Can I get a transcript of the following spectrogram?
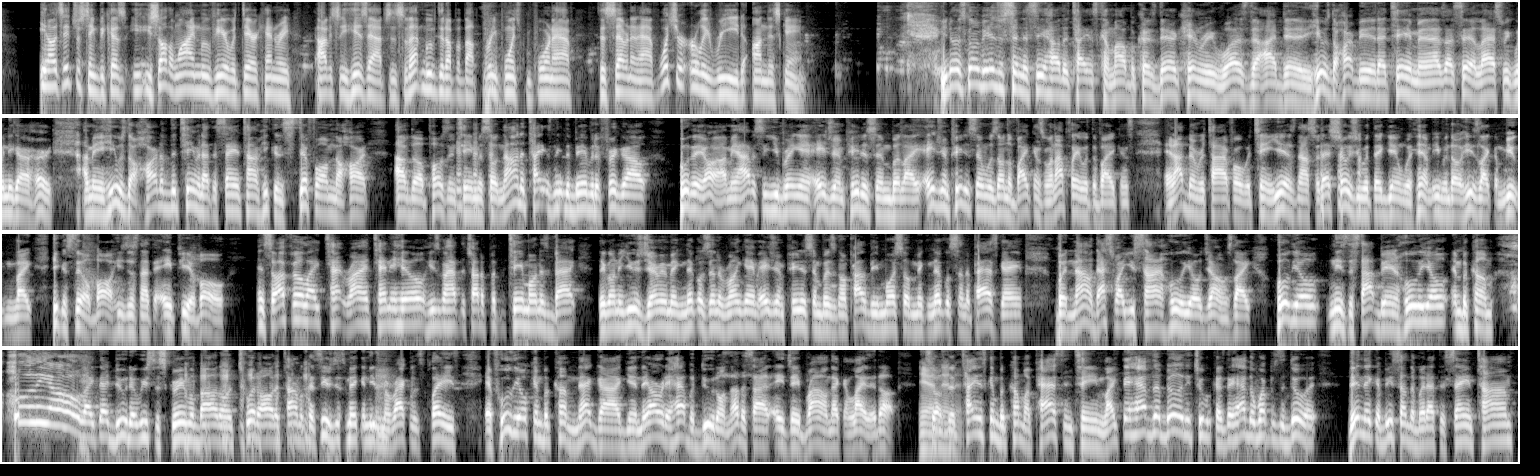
You know, it's interesting because you, saw the line move here with Derrick Henry, obviously his absence. So that moved it up about three points from four and a half to seven and a half. What's your early read on this game? You know, it's going to be interesting to see how the Titans come out because Derrick Henry was the identity. He was the heartbeat of that team. And as I said last week when he got hurt, I mean, he was the heart of the team. And at the same time, he can stiff arm the heart of the opposing team. And so now the Titans need to be able to figure out who they are. I mean, obviously you bring in Adrian Peterson, but like Adrian Peterson was on the Vikings when I played with the Vikings, and I've been retired for over 10 years now. So that shows you what they're getting with him, even though he's like a mutant. Like he can still ball. He's just not the AP of old. And so I feel like Tan- Ryan Tannehill, he's going to have to try to put the team on his back. They're going to use Jeremy McNichols in the run game, Adrian Peterson, but it's going to probably be more so McNichols in the pass game. But now that's why you sign Julio Jones. Like Julio needs to stop being Julio and become Julio, like that dude that we used to scream about on Twitter all the time because he was just making these miraculous plays. If Julio can become that guy again, they already have a dude on the other side, AJ Brown, that can light it up. Yeah, so if the Titans can become a passing team, like they have the ability to, because they have the weapons to do it, then they could be something. But at the same time,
